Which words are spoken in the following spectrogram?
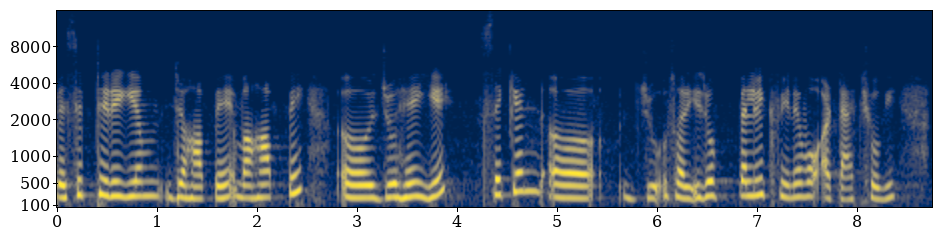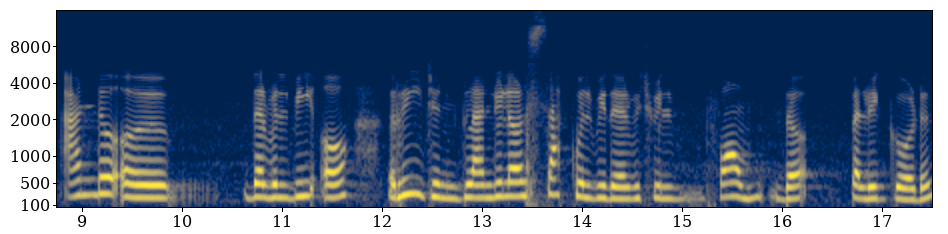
पेसिप्टेरियम जहाँ पे वहाँ पे uh, जो है ये सेकेंड जो सॉरी जो पेल्विक फिन है वो अटैच होगी। And there will be a region glandular sac will be there which will form the pelvic girdle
